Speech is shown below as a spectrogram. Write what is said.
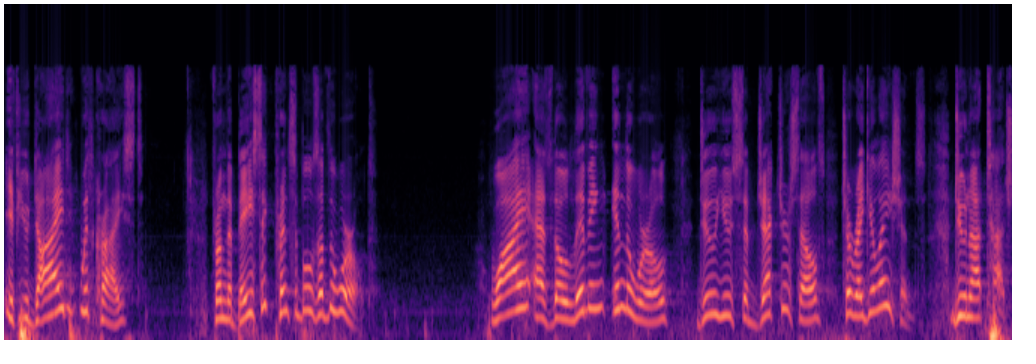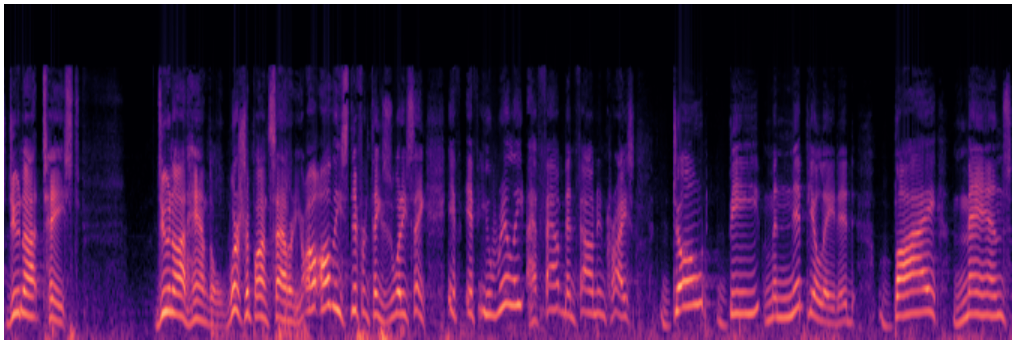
If you died with Christ from the basic principles of the world, why, as though living in the world, do you subject yourselves to regulations? Do not touch, do not taste, do not handle, worship on Saturday. All, all these different things is what he's saying. If, if you really have found, been found in Christ, don't be manipulated by man's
